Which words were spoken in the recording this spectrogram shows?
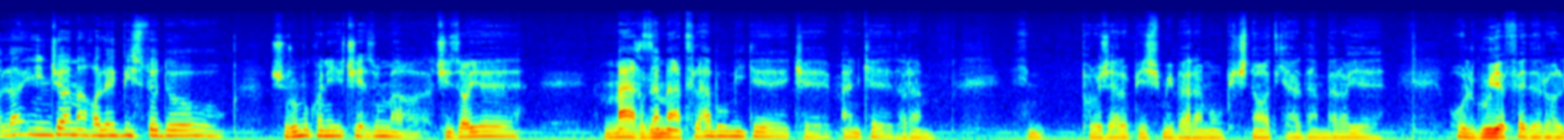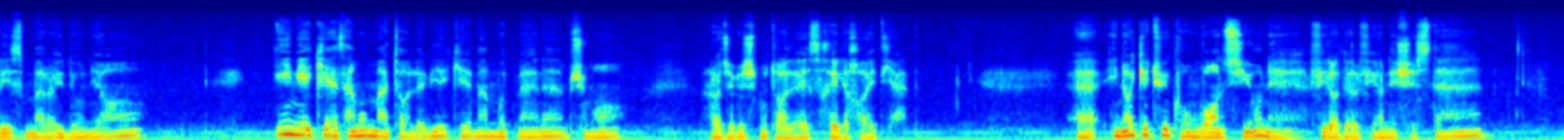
حالا اینجا مقاله 22 شروع می‌کنه یه چیز از اون چیزای مغز مطلب رو میگه که من که دارم این پروژه رو پیش می‌برم و پیشنهاد کردم برای الگوی فدرالیسم برای دنیا. این یکی از همون مطالبیه که من مطمئنم شما راجبش مطالعه خیلی خواهید کرد. اینا که توی کنوانسیون فیلادلفیا نشستن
